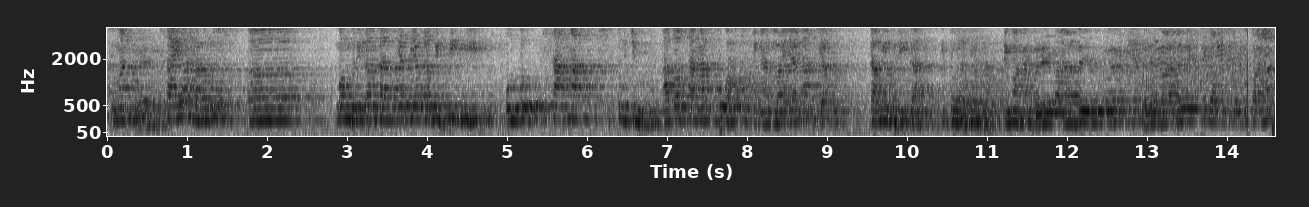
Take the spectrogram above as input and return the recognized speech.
cuman Oke. saya harus eh, memberikan target yang lebih tinggi untuk sangat setuju atau sangat puas dengan layanan yang kami berikan. Itu aja, Pak. Terima kasih. Terima kasih. Terima kasih. Kita beri tepuk tangan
